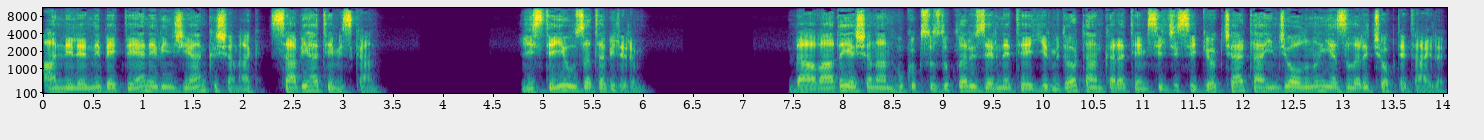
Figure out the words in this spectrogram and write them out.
Annelerini bekleyen Evin Cihan Kışanak, Sabiha Temizkan. Listeyi uzatabilirim. Davada yaşanan hukuksuzluklar üzerine T24 Ankara temsilcisi Gökçer Tayincioğlu'nun yazıları çok detaylı.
